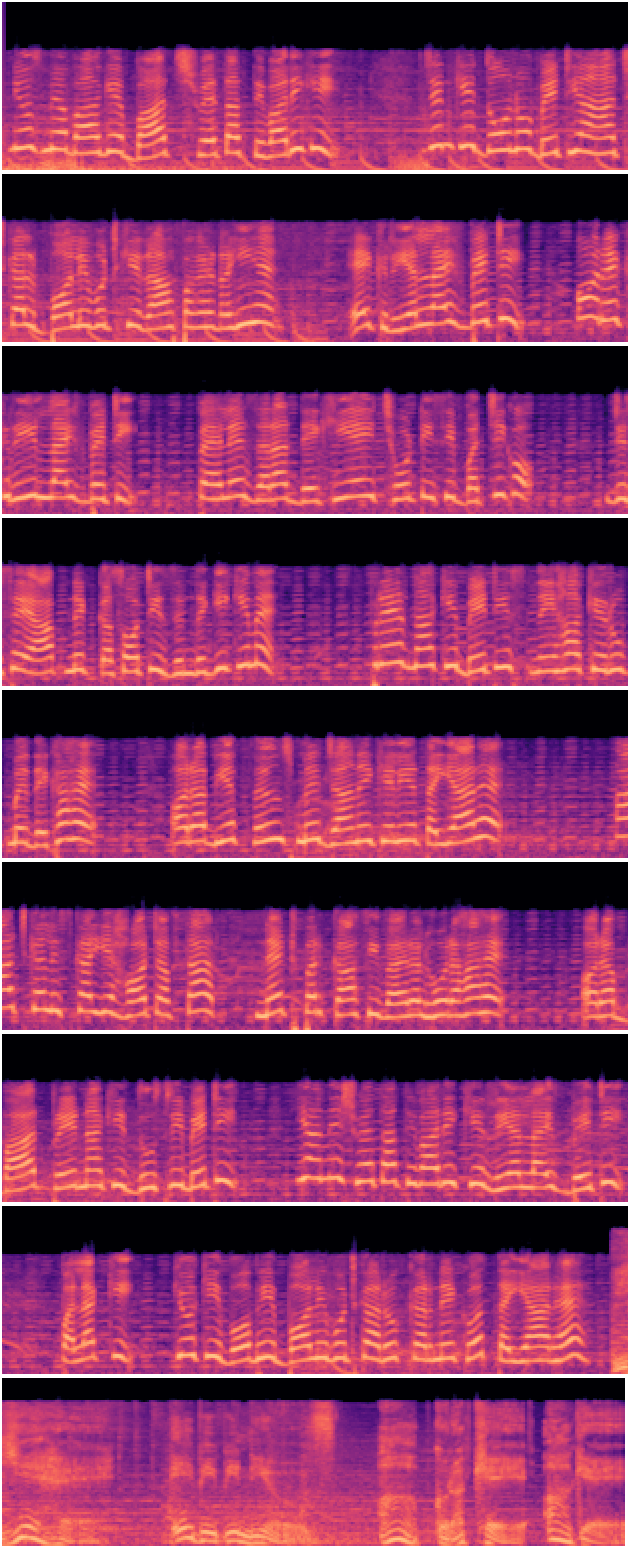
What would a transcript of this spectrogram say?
Hot news में अब आगे बात श्वेता तिवारी की, जिनकी दोनों बेटियाँ आजकल बॉलीवुड की राह पकड़ रही हैं। एक रियल लाइफ बेटी और एक रियल लाइफ बेटी। पहले जरा देखिए छोटी सी बच्ची को, जिसे आपने कसौटी ज़िंदगी की में प्रेरणा की बेटी स्नेहा के रूप में देखा है और अब ये फिल्म्स में जाने के लिए तैयार है। आजकल इसका ये हॉट अवतार नेट पर काफ़ी वायरल हो रहा है। और अब बात प्रेरणा की दूसरी बेटी, यानी श्वेता तिवारी की रियल लाइफ बेटी, पलक की, क्योंकि वो भी बॉलीवुड का रुख करने को तैयार है। ये है एबीपी न्यूज़ आपको रखे आगे।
